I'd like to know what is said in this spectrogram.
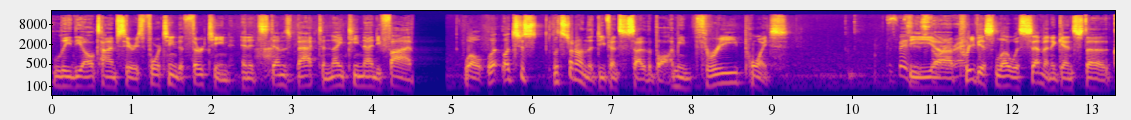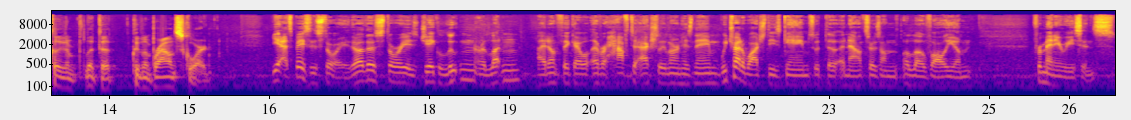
lead the all-time series 14 to 13, and it stems back to 1995. Well, let, us just let's start on the defensive side of the ball. I mean, three points. The story, uh, right? previous low was seven against uh, Cleveland. That the Cleveland Browns scored. Yeah, it's basically the story. The other story is Jake Luton or Lutton. I don't think I will ever have to actually learn his name. We try to watch these games with the announcers on a low volume for many reasons.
